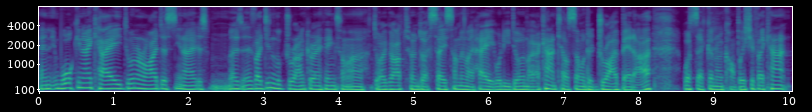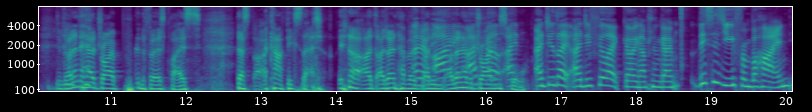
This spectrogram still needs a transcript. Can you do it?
and walking okay, doing all right. Just you know, just it's, like didn't look drunk or anything. So I'm like, do I go up to him? Do I say something like, hey, what are you doing? Like I can't tell someone to drive better. What's that going to accomplish if they can't? If I don't know how to drive in the first place, that's I can't fix that. You know, I, I don't have a I, buddy. bloody, I, don't have a driving felt- I- school. I, did like I did feel like going up to him going, "This is you from behind.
